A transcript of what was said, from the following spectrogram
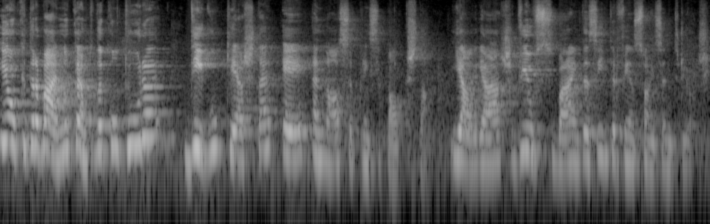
eu que trabalho no campo da cultura, digo que esta é a nossa principal questão e, aliás, viu-se bem das intervenções anteriores.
